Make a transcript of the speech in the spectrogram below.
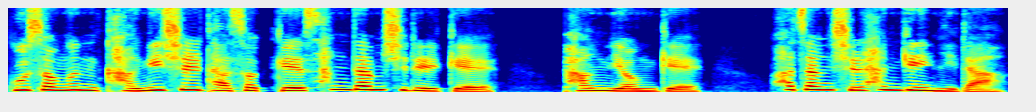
구성은 강의실 5개, 상담실 1개, 방 0개, 화장실 1개입니다.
